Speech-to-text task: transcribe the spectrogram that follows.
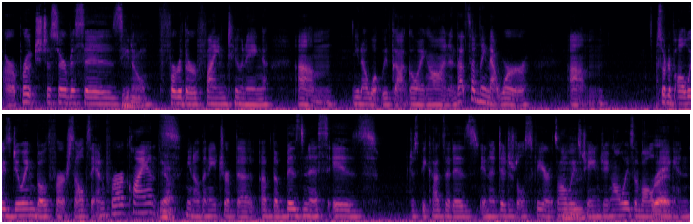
our approach to services. You know, further fine tuning um, you know what we've got going on and that's something that we're um, sort of always doing both for ourselves and for our clients Yeah. you know the nature of the of the business is just because it is in a digital sphere it's always changing always evolving Mm-hmm. Right. and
